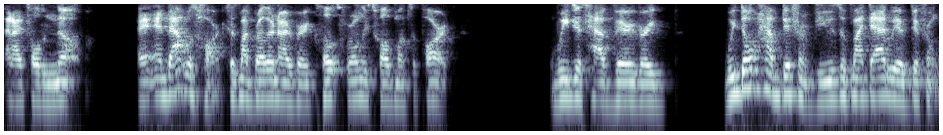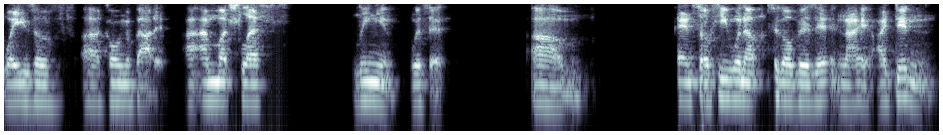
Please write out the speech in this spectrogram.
And I told him no. And, and that was hard because my brother and I are very close. We're only 12 months apart. We just have very, very, we don't have different views of my dad. We have different ways of uh, going about it. I, I'm much less lenient with it. Um, and so he went up to go visit and I, I didn't.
